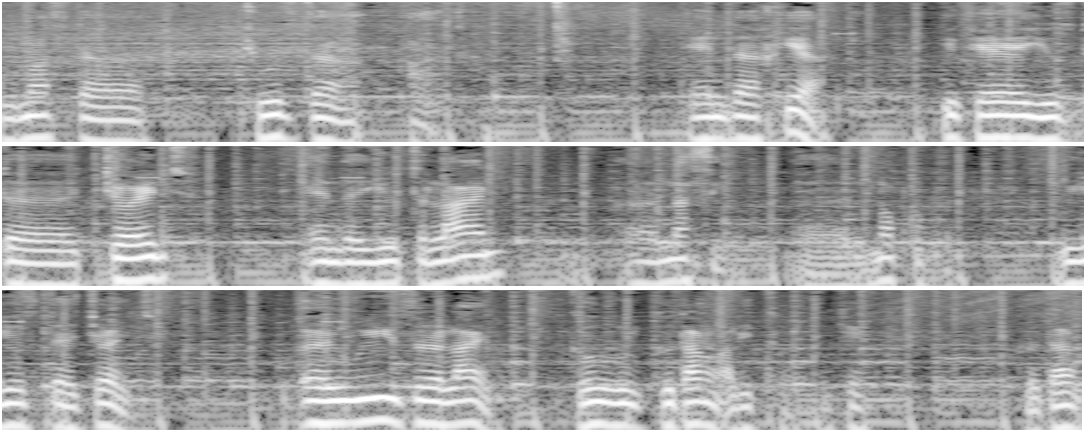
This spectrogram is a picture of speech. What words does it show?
You must uh, choose the part. And uh, here you can use the joint and use the line. Uh, nothing. No problem. We use the joint uh, we use the line. Go go down a little. Okay, go down.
